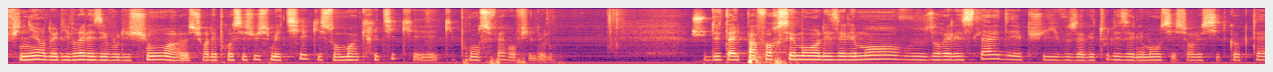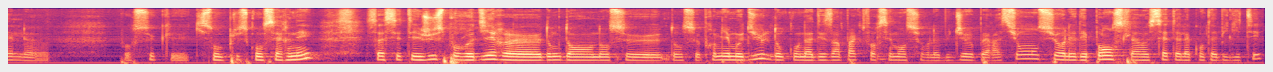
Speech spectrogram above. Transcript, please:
finir de livrer les évolutions euh, sur les processus métiers qui sont moins critiques et qui pourront se faire au fil de l'eau. Je ne détaille pas forcément les éléments, vous aurez les slides et puis vous avez tous les éléments aussi sur le site Cocktail euh, pour ceux qui sont plus concernés. Ça, c'était juste pour dire, euh, donc dans, ce, dans ce premier module, donc on a des impacts forcément sur le budget opération, sur les dépenses, la recette et la comptabilité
